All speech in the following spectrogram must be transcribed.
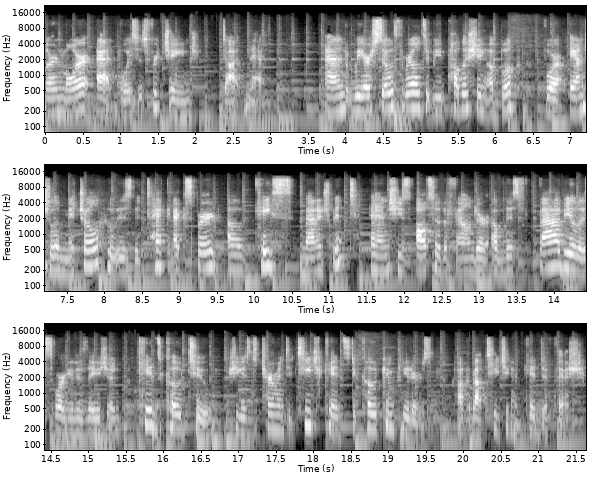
Learn more at voicesforchange.net. And we are so thrilled to be publishing a book for Angela Mitchell, who is the tech expert of case management. And she's also the founder of this fabulous organization, Kids Code 2. She is determined to teach kids to code computers. Talk about teaching a kid to fish.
